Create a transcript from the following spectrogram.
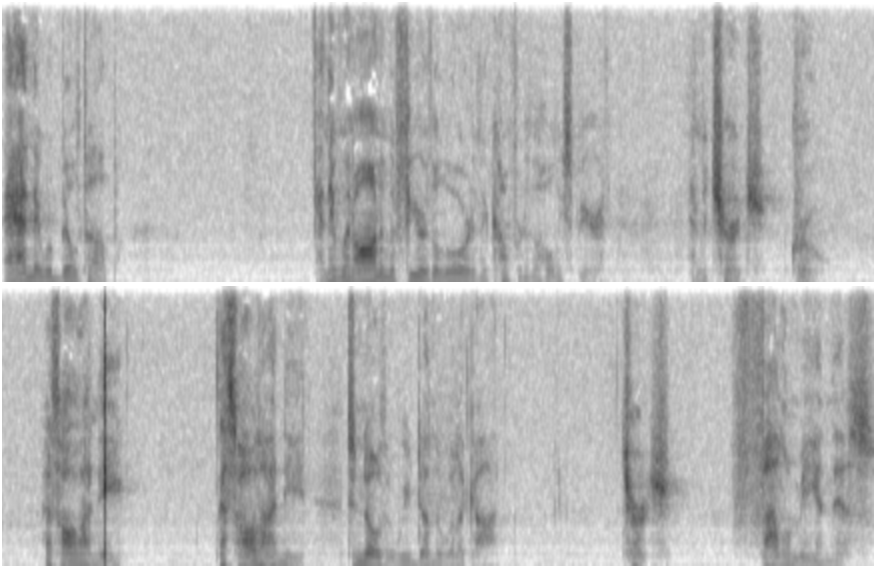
And they were built up. And they went on in the fear of the Lord and the comfort of the Holy Spirit. And the church grew. That's all I need. That's all I need to know that we've done the will of God. Church, follow me in this.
